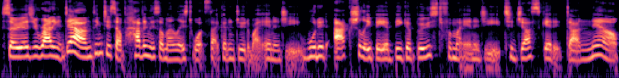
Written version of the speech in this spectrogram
So, as you're writing it down, think to yourself, having this on my list, what's that going to do to my energy? Would it actually be a bigger boost for my energy to just get it done now?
